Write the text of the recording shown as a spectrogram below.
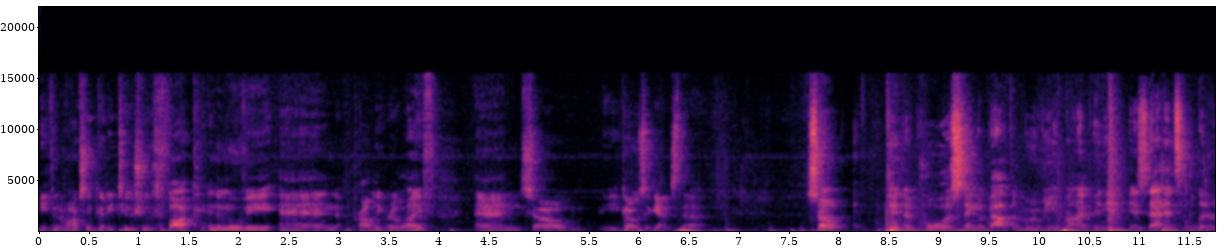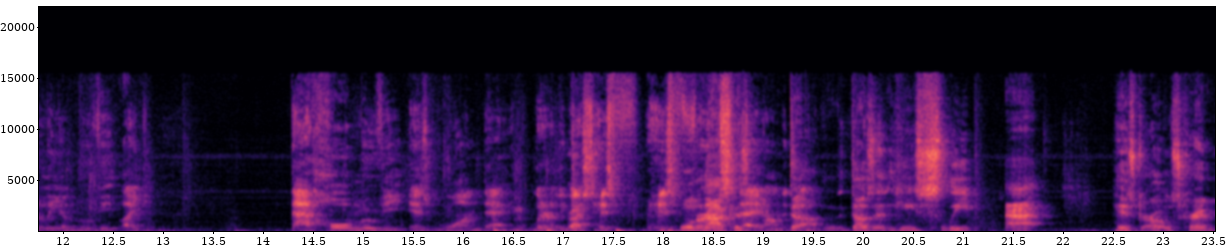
Ethan Hawke's a goody two shoes fuck in the movie and probably real life, and so he goes against that. So, dude, the coolest thing about the movie, in my opinion, is that it's literally a movie. Like, that whole movie is one day. Literally, Right. just his his Well, nah, first because day on the job. doesn't he sleep at his girl's crib?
